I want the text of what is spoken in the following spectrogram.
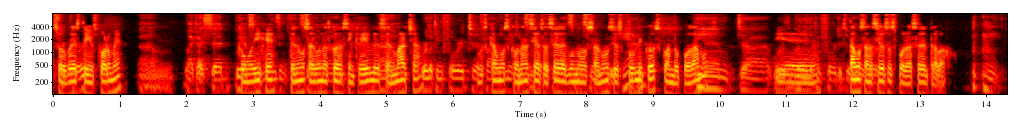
sobre este informe. Um, Como dije, tenemos algunas cosas increíbles en um, marcha. Buscamos con ansias hacer algunos anuncios públicos cuando podamos uh, y eh, estamos ansiosos por hacer el trabajo.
